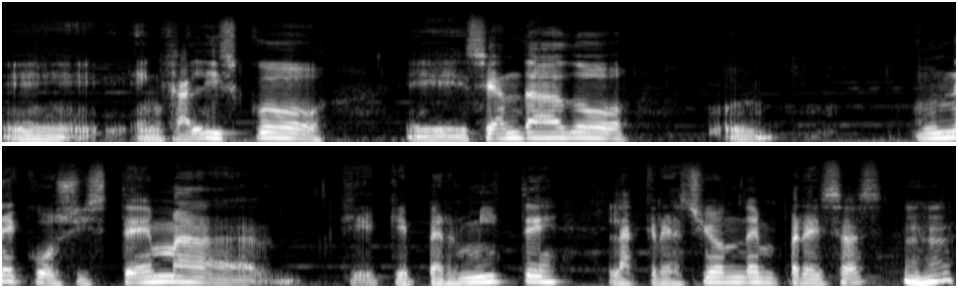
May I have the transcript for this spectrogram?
eh, en Jalisco eh, se han dado uh, un ecosistema que, que, permite la creación de empresas uh -huh.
